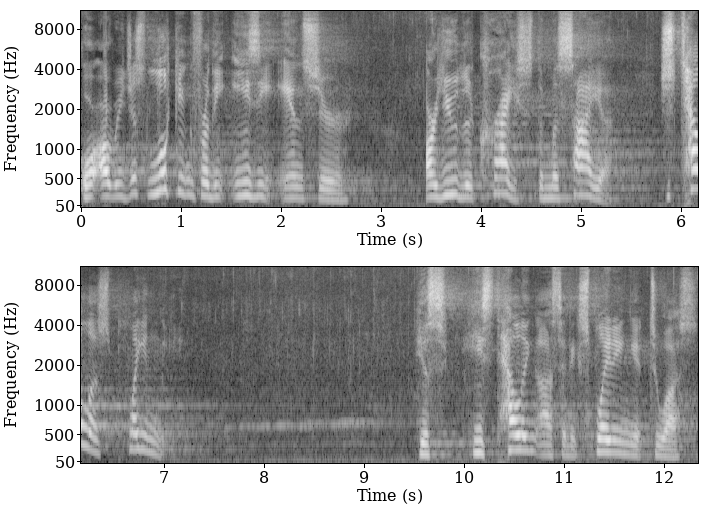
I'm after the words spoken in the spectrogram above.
Or are we just looking for the easy answer? Are you the Christ, the Messiah? Just tell us plainly. He's, he's telling us and explaining it to us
